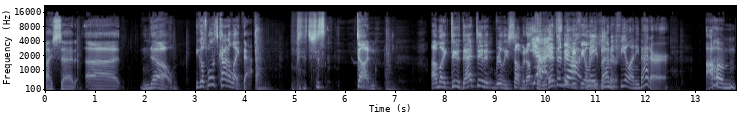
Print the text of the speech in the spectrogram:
I said, "Uh, no." He goes, "Well, it's kind of like that. it's just done." I'm like, dude, that didn't really sum it up yeah, for me. That didn't make me feel any better. me feel any better. Um,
